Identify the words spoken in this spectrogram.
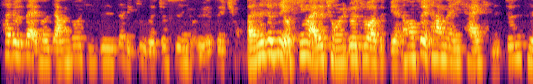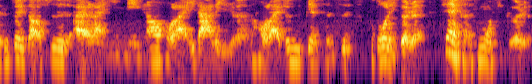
他就在里头讲说，其实这里住的就是纽约最穷，反正就是有新来的穷人就会住到这边，然后所以他们一开始就是可能最早是爱尔兰移民，然后后来意大利人，后来就是变成是波多黎各人，现在可能是墨西哥人。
